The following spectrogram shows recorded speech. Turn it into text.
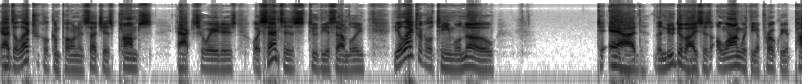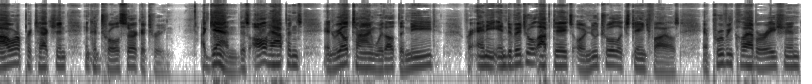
adds electrical components such as pumps, actuators, or sensors to the assembly, the electrical team will know to add the new devices along with the appropriate power, protection, and control circuitry. Again, this all happens in real time without the need for any individual updates or neutral exchange files, improving collaboration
